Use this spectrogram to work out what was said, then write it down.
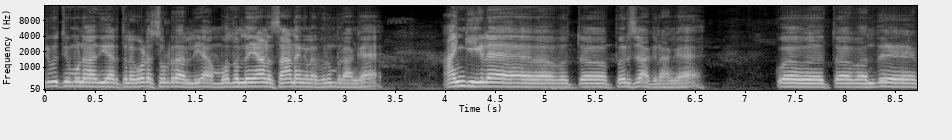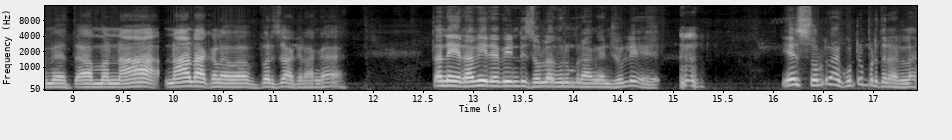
இருபத்தி மூணு அதிகாரத்தில் கூட சொல்கிறார் இல்லையா? முதன்மையான சாணங்களை விரும்புகிறாங்க அங்கிகளை பெருசாக்குறாங்க. வந்து நா நாடாக்களை பெருசாக்குறாங்க. தன்னை ரவி ரவின்னு சொல்ல விரும்புகிறாங்கன்னு சொல்லி ஏசு சொல்கிறார் குற்றப்படுத்துகிறார்ல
